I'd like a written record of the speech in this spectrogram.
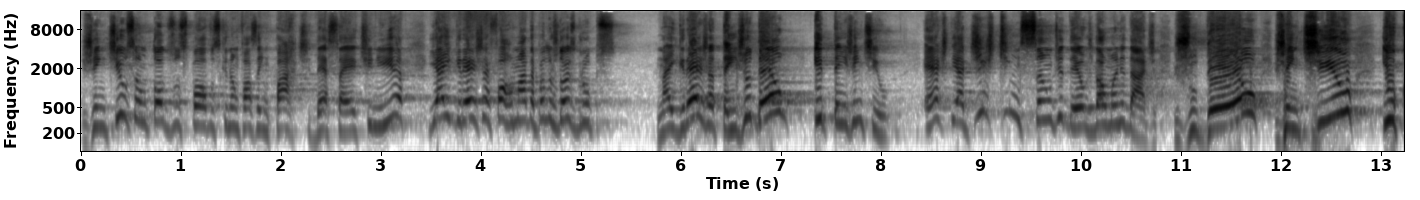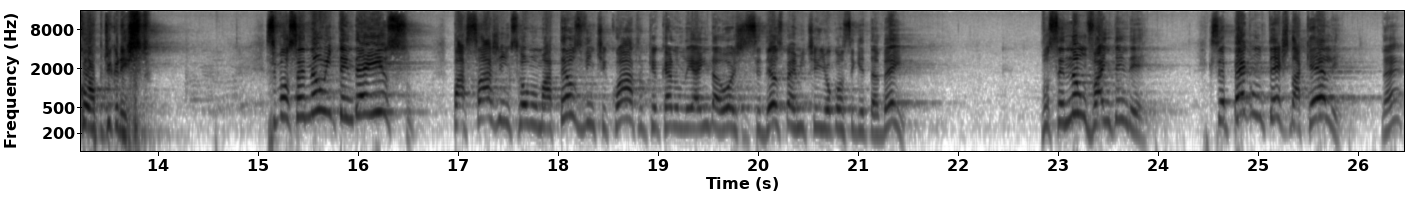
gentios são todos os povos que não fazem parte dessa etnia, e a igreja é formada pelos dois grupos. Na igreja tem judeu e tem gentil. Esta é a distinção de Deus da humanidade: judeu, gentil e o corpo de Cristo. Se você não entender isso, passagens como Mateus 24, que eu quero ler ainda hoje, se Deus permitir e eu conseguir também, você não vai entender. Que você pega um texto daquele, né,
